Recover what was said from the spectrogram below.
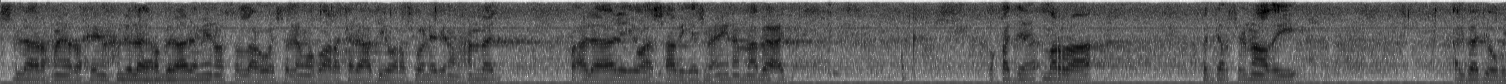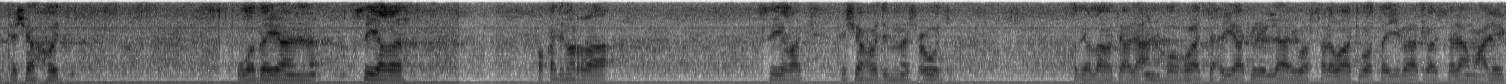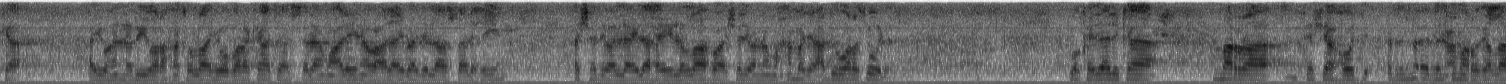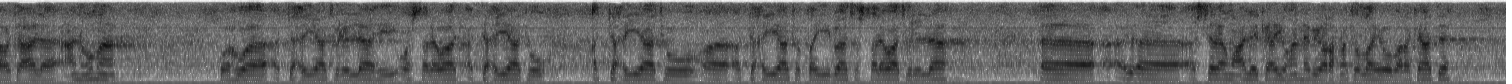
بسم الله الرحمن الرحيم. الحمد لله رب العالمين وصلى الله وسلم وبارك على عبده ورسوله نبينا محمد وعلى آله وأصحابه أجمعين. أما بعد وقد مر في الدرس الماضي البدء بالتشهد وبيان صيغة وقد مر صيغة تشهد ابن مسعود رضي الله تعالى عنه وهو التحيات لله والصلوات والطيبات والسلام عليك أيها النبي ورحمة الله وبركاته. السلام علينا وعلى عباد الله الصالحين. أشهد أن لا إله إلا الله وأشهد أن محمدا عبده ورسوله. وكذلك مر تشهد ابن عمر رضي الله تعالى عنهما وهو التحيات لله والصلوات التحيات التحيات التحيات الطيبات الصلوات لله. السلام عليك أيها النبي ورحمة الله وبركاته.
